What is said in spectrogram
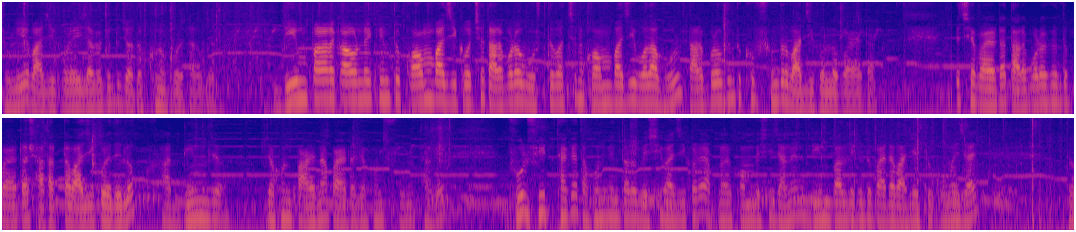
ঝুলিয়ে বাজি করেই যাবে কিন্তু যতক্ষণ উপরে থাকবে। ডিম পাড়ার কারণে কিন্তু কম বাজি করছে, তারপরেও বুঝতে পারছেন কম বাজি বলা ভুল, তারপরেও কিন্তু খুব সুন্দর বাজি করল পায়রাটা এসে পায়রাটা তারপরেও কিন্তু পায়রাটা সাত আটটা বাজি করে দিল। আর ডিম যখন পারে না পায়রাটা যখন ফুল থাকে, ফুল ফিট থাকে, তখন কিন্তু আরও বেশি বাজি করে। আপনারা কম বেশি জানেন, ডিম পাললে কিন্তু পায়রা বাজি একটু কমে যায়। তো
